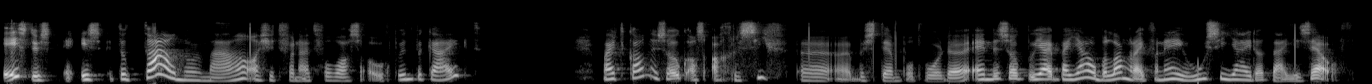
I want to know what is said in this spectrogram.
Is dus is totaal normaal als je het vanuit volwassen oogpunt bekijkt. Maar het kan dus ook als agressief uh, bestempeld worden. En dus ook bij, jou belangrijk van hé, hoe zie jij dat bij jezelf?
